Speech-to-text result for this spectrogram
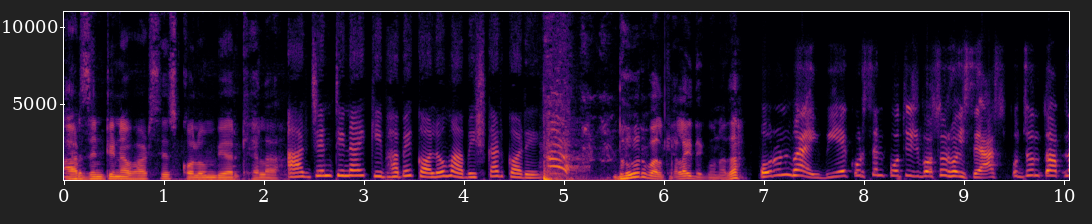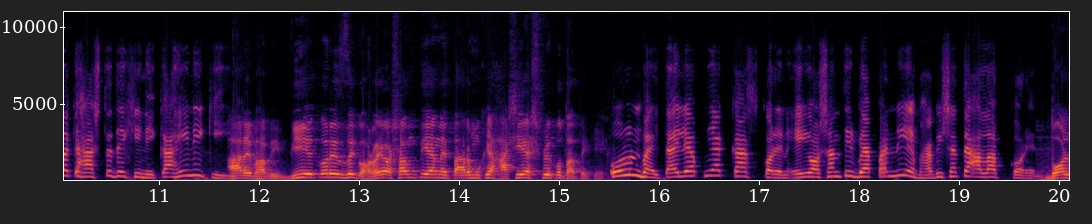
আর্জেন্টিনা ভার্সেস কলম্বিয়ার খেলা। আর্জেন্টিনায় কীভাবে কলম আবিষ্কার করে? ধুর বাল খেলাই দেখব না যা। অরুণ ভাই বিয়ে করছেন পঁচিশ বছর হয়েছে আজ পর্যন্ত আপনাকে হাসতে দেখিনি কাহিনী কি? আরে ভাবি বিয়ে করে যে ঘরে অশান্তি আনে তার মুখে হাসি আসবে কোথা থেকে? অরুণ ভাই তাইলে আপনি এক কাজ করেন এই অশান্তির ব্যাপার নিয়ে ভাবির সাথে আলাপ করেন। দশ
